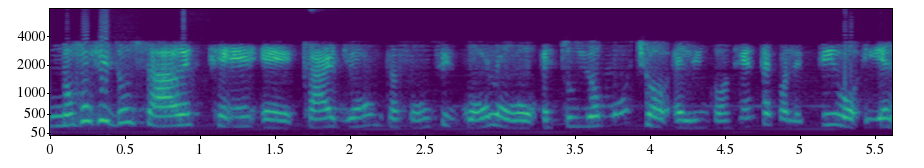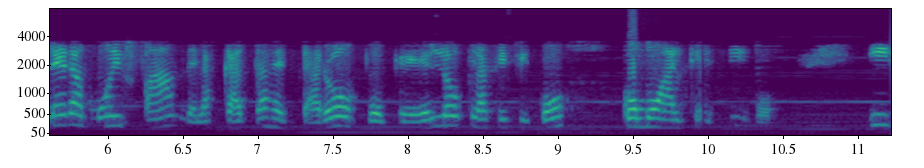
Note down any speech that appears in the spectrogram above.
No sé si tú sabes que eh, Carl Jung, que fue un psicólogo, estudió mucho el inconsciente colectivo y él era muy fan de las cartas del tarot porque él lo clasificó como arquetipo. Y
